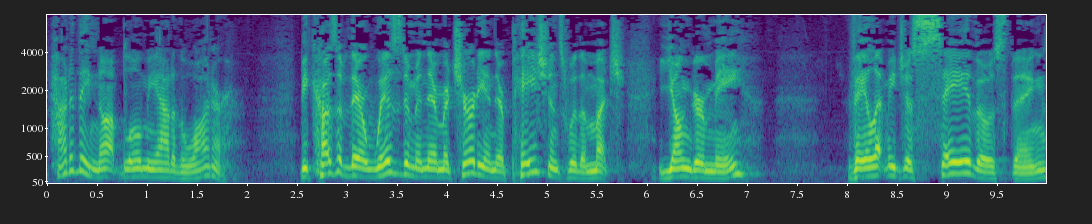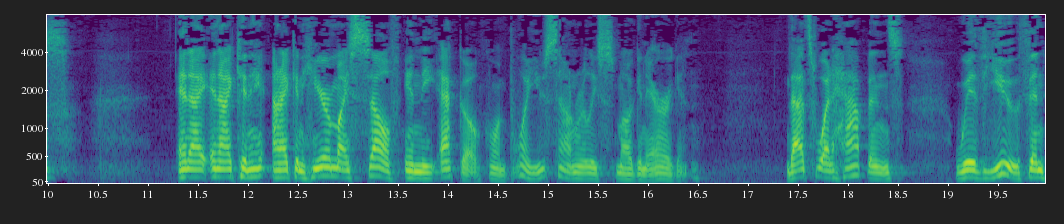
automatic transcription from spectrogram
how did they not blow me out of the water? Because of their wisdom and their maturity and their patience with a much younger me, they let me just say those things and I, and I can, and I can hear myself in the echo going, boy, you sound really smug and arrogant. That's what happens with youth. And,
